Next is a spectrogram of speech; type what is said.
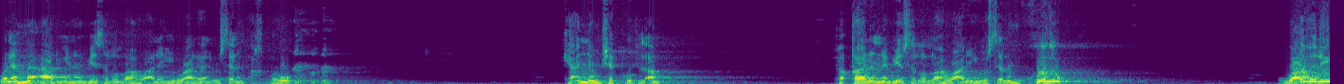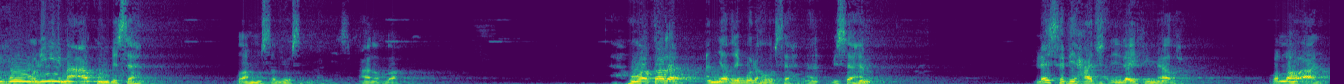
ولما عادوا إلى النبي صلى الله عليه وعلى آله وسلم أخبروه كأنهم شكوا في الأمر. فقال النبي صلى الله عليه وسلم خذوا واضربوا لي معكم بسهم. اللهم صل وسلم عليه. سبحان الله. هو طلب أن يضربوا له سهم بسهم. ليس في حاجة إليه فيما يظهر. والله أعلم.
